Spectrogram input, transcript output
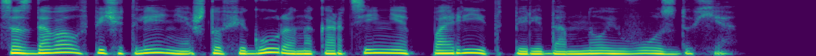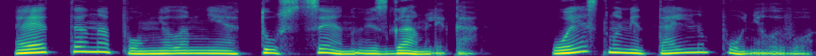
создавал впечатление, что фигура на картине парит передо мной в воздухе. Это напомнило мне ту сцену из Гамлета — Уэст моментально понял его.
